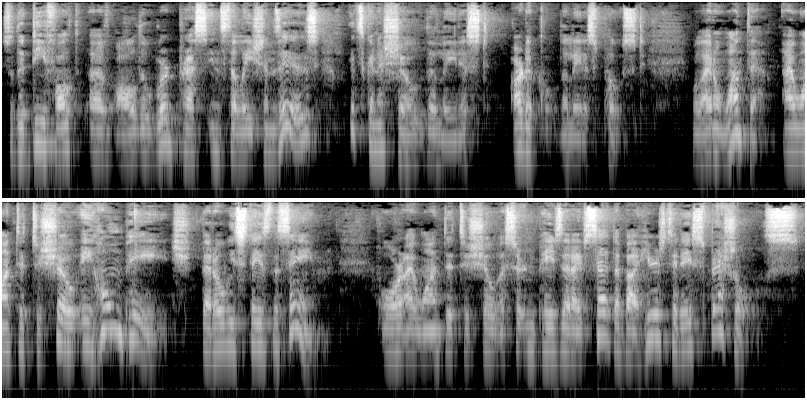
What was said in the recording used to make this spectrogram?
So the default of all the WordPress installations is, it's going to show the latest article, the latest post. Well, I don't want that. I want it to show a home page that always stays the same. Or I want it to show a certain page that I've set about here's today's specials.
